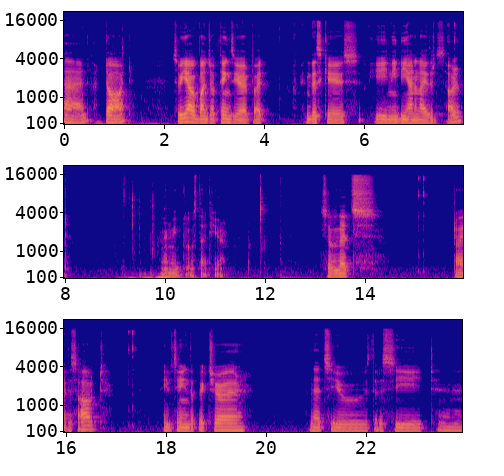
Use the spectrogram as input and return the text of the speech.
add a dot. So we have a bunch of things here, but in this case, we need the analyze result and we'll close that here. So let's try this out. We'll change the picture. Let's use the receipt. Uh,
